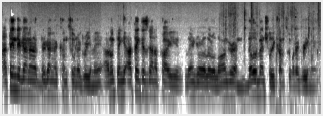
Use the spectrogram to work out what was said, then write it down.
I think they're gonna they're gonna come to an agreement. I don't think I think it's gonna probably linger a little longer, and they'll eventually come to an agreement.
